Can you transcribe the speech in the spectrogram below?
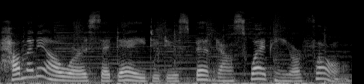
？How many hours a day did you spend on swiping your phone?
